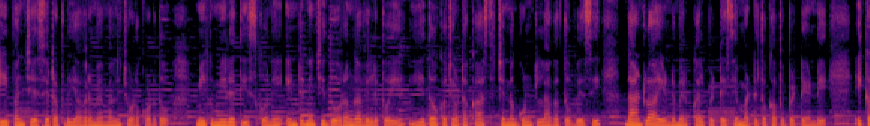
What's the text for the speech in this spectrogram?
ఈ పని చేసేటప్పుడు ఎవరు మిమ్మల్ని చూడకూడదు. మీకు మీరే తీసుకొని ఇంటి నుంచి దూరంగా వెళ్ళిపోయి ఏదో ఒక చోట కాస్త చిన్న గుంటలాగా తవ్వేసి దాంట్లో ఆ ఎండుమిరపకాయలు పెట్టేసి మట్టితో కప్పు పెట్టేయండి ఇక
